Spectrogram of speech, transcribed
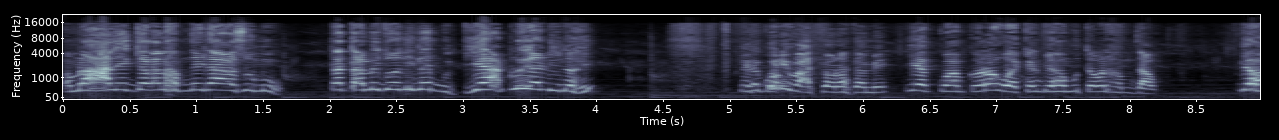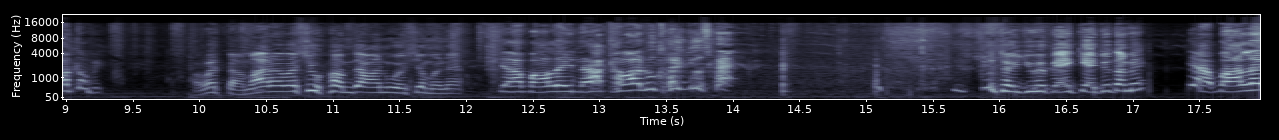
હમણાં હાલ એક જણાને સમજાઈને આવ્યો છું હું. તો તમે જો દીને બુદ્ધિ આટલું યાડ્યું નહીં. એટલે કોની વાત કરો તમે? એક કામ કરો હોય કે બે હું તમને સમજાવું. બે તમે. હવે તમારે હવે શું સમજાવવાનું હશે મને? ત્યાં બાલય ના થવાનું થઈ ગયું છે. શું થઈ ગયું છે? પે કહેજો તમે. બાલય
